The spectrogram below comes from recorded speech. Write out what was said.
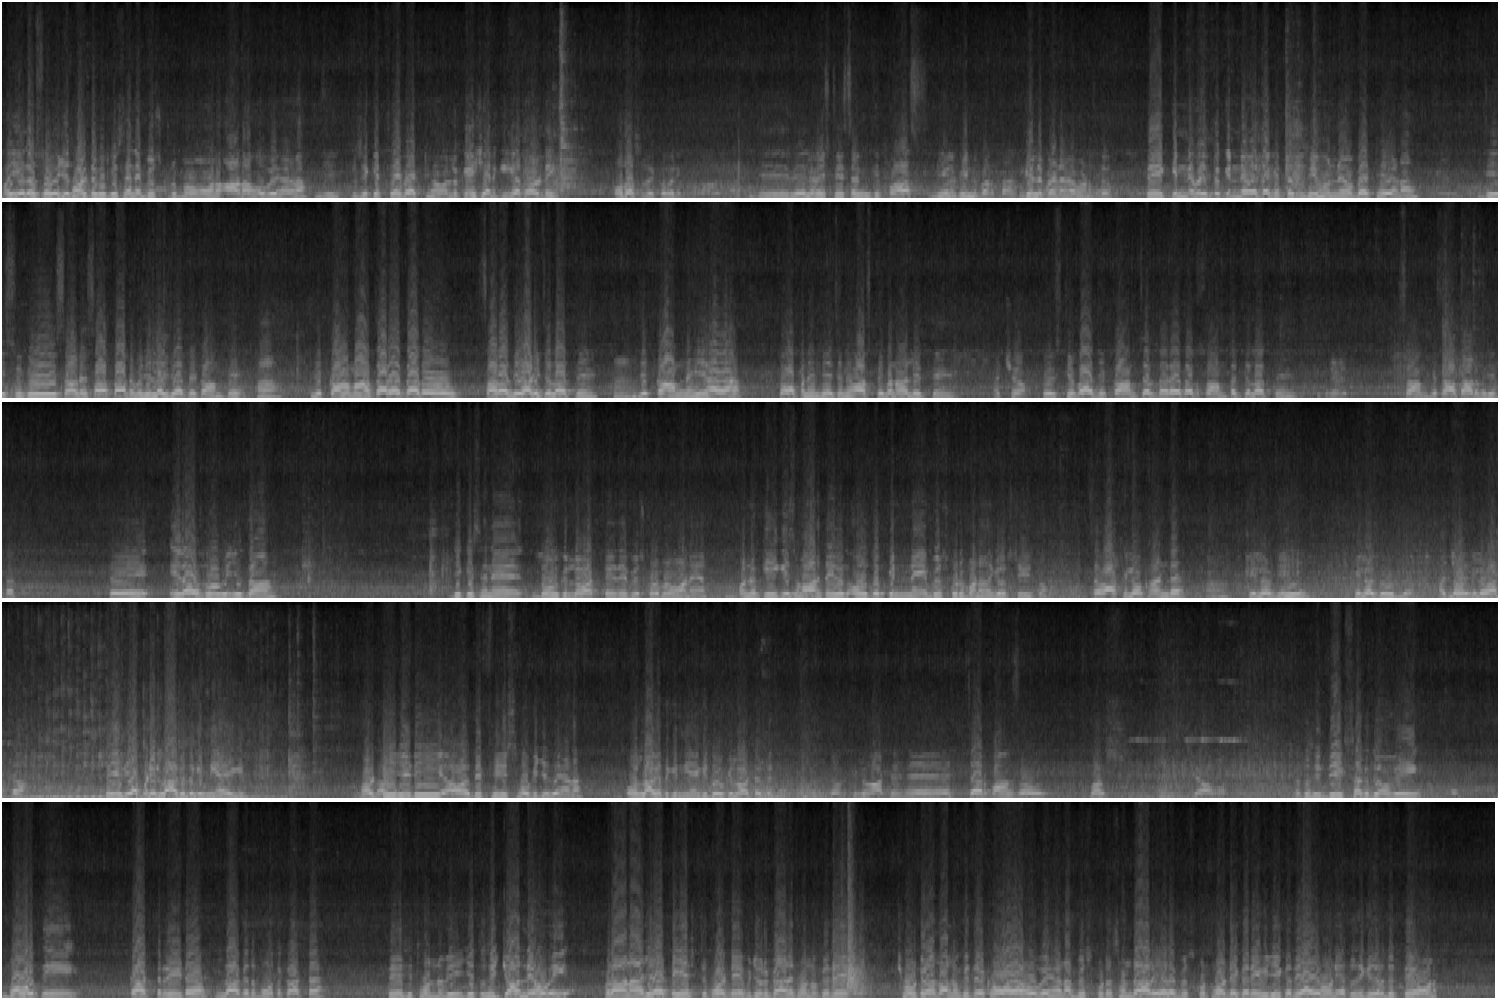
ਬਈ ਇਹ ਦੱਸੋ ਵੀ ਜੇ ਤੁਹਾਡੇ ਕੋਲ ਕਿਸੇ ਨੇ ਬਿਸਕੁਟ ਬਣਾਉਣ ਆਣਾ ਹੋਵੇ ਹੈ ਨਾ। ਤੁਸੀਂ ਕਿੱਥੇ ਬੈਠੇ ਹੋ? ਲੋਕੇਸ਼ਨ ਕੀ ਆ ਤੁਹਾਡੀ? ਉਹ ਦੱਸ ਦਿਓ ਇੱਕ ਵਾਰੀ। ये रेलवे स्टेशन के पास वील पिंड पड़ता है ਗਿੱਲ ਪਿੰਡ में ਬਣਦੇ ਹੋ ਤੇ ਕਿੰਨੇ ਵਜੇ ਤੋਂ ਕਿੰਨੇ ਵਜੇ ਤੱਕ ਇੱਥੇ ਤੁਸੀਂ ਹੁੰਨੇ ਹੋ ਬੈਠੇ ਹੈ ਨਾ जी सुबह साढ़े सात आठ बजे लग जाते हैं काम पे ਹਾਂ ये काम आता रहता तो सारा दिहाड़ी चलाते हैं हम्म। ये काम नहीं आया तो अपने बेचने वास्ते बना लेते हैं ਅੱਛਾ फिर इसके बाद ये काम चलता रहता तो शाम तक चलाते हैं शाम के सात आठ बजे तक ਤੇ ਇਹ ਦੱਸ ਦਿਓ ਵੀ ਜਿੱਦਾਂ ਜੇ ਕਿਸੇ ਨੇ 2 ਕਿਲੋ ਆਟੇ ਦੇ ਬਿਸਕੁਟ ਬਣਵਾਉਣੇ ਆ ਉਹਨੂੰ ਕੀ ਕੀ ਸਮਾਨ ਚਾਹੀਦਾ ਉਹ ਤੋਂ ਕਿੰਨੇ ਬਿਸਕੁਟ ਬਣਨਗੇ ਉਸ ਚੀਜ਼ ਤੋਂ? ਸਵਾ ਕਿਲੋ ਖੰਡ ਹਾਂ। ਕਿਲੋ ਘੀ ਕਿਲੋ ਦੁੱਧ 2 ਕਿਲੋ ਆਟਾ। ਤੇ ਇਹਦੀ ਆਪਣੀ ਲਾਗਤ ਕਿੰਨੀ ਆਏਗੀ? ਤੁਹਾਡੀ ਜਿਹੜੀ ਦੇ ਫੀਸ ਹੋ ਗਈ ਜਿਹਦੇ ਹੈ ਨਾ ਉਹ ਲਾਗਤ ਕਿੰਨੀ ਆਏਗੀ 2 ਕਿਲੋ ਆਟੇ ਤੇ? 2 ਕਿਲੋ ਆਟੇ ਦੇ 4-500 ਬਸ ਕੀ ਬਾਤ। ਤਾਂ ਤੁਸੀਂ ਦੇਖ ਸਕਦੇ ਹੋ ਵੀ ਬਹੁਤ ਹੀ ਘੱਟ ਰੇਟ ਹੈ ਲਾਗਤ ਬਹੁਤ ਘੱਟ ਹੈ। ਤੇ ਅਸੀਂ ਤੁਹਾਨੂੰ ਵੀ, ਜੇ ਤੁਸੀਂ ਚਾਹੁੰਦੇ ਹੋ ਵੀ ਪੁਰਾਣਾ ਜਿਹੜਾ ਟੇਸਟ ਤੁਹਾਡੇ ਬਜ਼ੁਰਗਾਂ ਨੇ ਤੁਹਾਨੂੰ ਕਿਤੇ ਨਾਲ ਤੁਹਾਨੂੰ ਕਿਤੇ ਖਵਾਇਆ ਹੋਵੇ, ਹਨਾ, ਬਿਸਕੁਟ ਸੰਧਾਰੇ ਵਾਲੇ ਬਿਸਕੁਟ ਤੁਹਾਡੇ ਘਰੇ ਵੀ ਜੇ ਕਦੇ ਆਏ ਹੋਣ ਜਾਂ ਤੁਸੀਂ ਕਿਸੇ ਨੂੰ ਦਿੱਤੇ ਹੋਣ,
